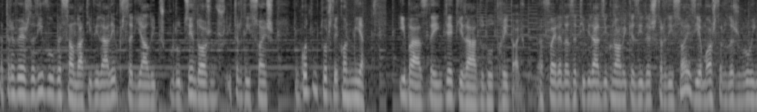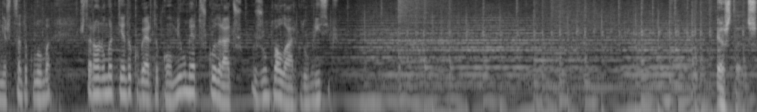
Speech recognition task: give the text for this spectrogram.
através da divulgação da atividade empresarial e dos produtos endógenos e tradições enquanto motores da economia e base da identidade do território. A Feira das Atividades Económicas e das Tradições e a Mostra das Bruinhas de Santa Columba estarão numa tenda coberta com mil metros quadrados junto ao largo do município. Estas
